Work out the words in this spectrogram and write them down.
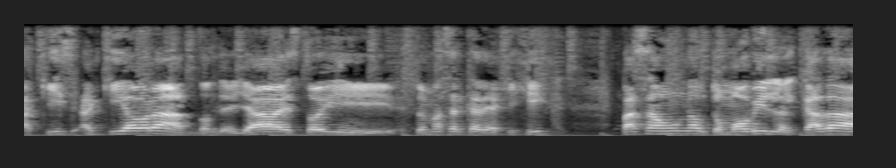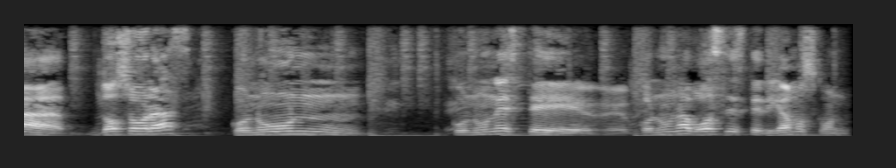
aquí, aquí ahora donde ya estoy, estoy más cerca de Ajijic, pasa un automóvil cada dos horas con un, con un este, con una voz, este, digamos, con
